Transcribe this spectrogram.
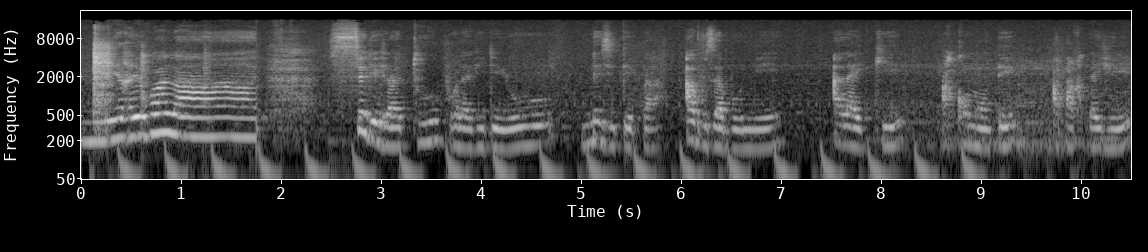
Mais revoilà C'est déjà tout pour la vidéo. N'hésitez pas à vous abonner, à liker, à commenter, à partager.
